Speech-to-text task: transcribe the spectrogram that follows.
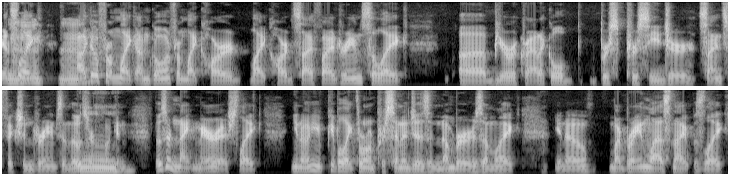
it's like mm-hmm. I go from like I'm going from like hard like hard sci-fi dreams to like uh, bureaucratical procedure science fiction dreams, and those mm. are fucking those are nightmarish. Like you know, you people like throwing percentages and numbers, and like you know, my brain last night was like,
